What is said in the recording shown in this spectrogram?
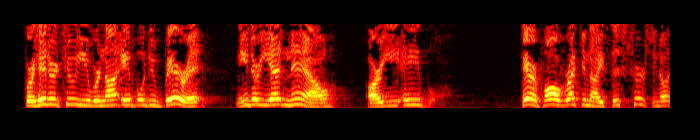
for hitherto you were not able to bear it, neither yet now are ye able. Here, Paul recognized this church. You know,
